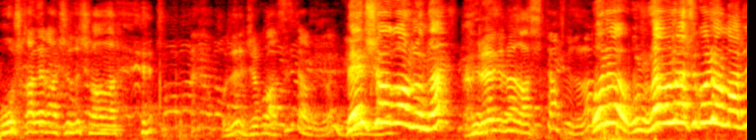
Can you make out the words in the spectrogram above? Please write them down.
Boş kale kaçırdı Çağlar. Bu ne Ceko asist yapıyordu lan. Ben şok oldum lan. Girer girmez asist yapıyordu lan. Onu, onu lan o nasıl gol olmadı?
